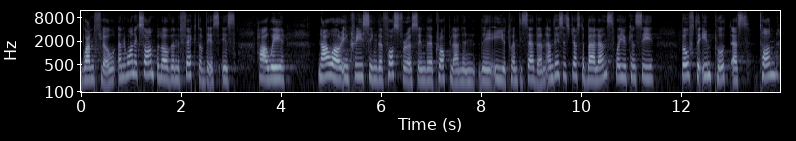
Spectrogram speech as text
one flow. And one example of an effect of this is how we now are increasing the phosphorus in the cropland in the EU27. And this is just a balance where you can see both the input as ton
